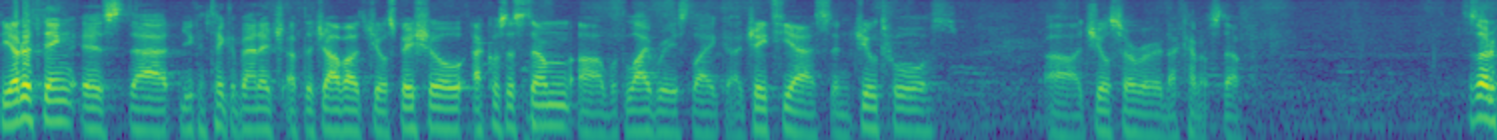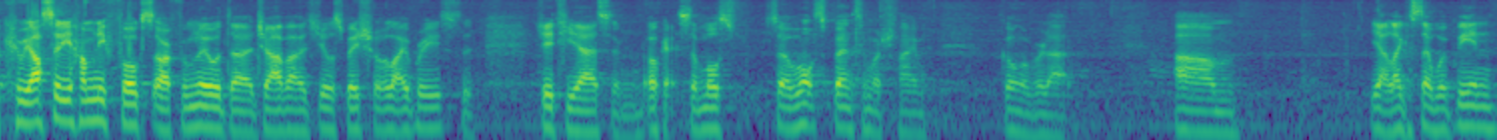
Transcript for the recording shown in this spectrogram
the other thing is that you can take advantage of the Java geospatial ecosystem uh, with libraries like uh, JTS and GeoTools, uh, GeoServer, that kind of stuff. Just out of curiosity, how many folks are familiar with the Java geospatial libraries, the JTS, and okay, so most, so I won't spend too much time going over that. Um, yeah, like I said, we've been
